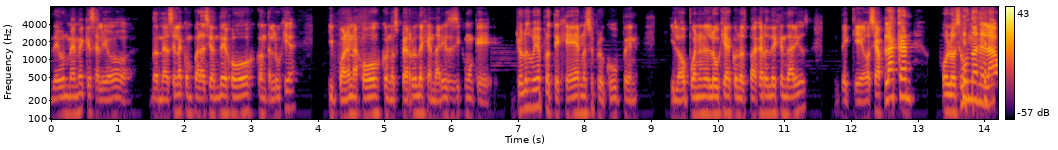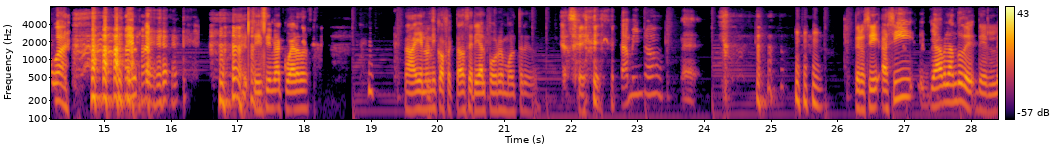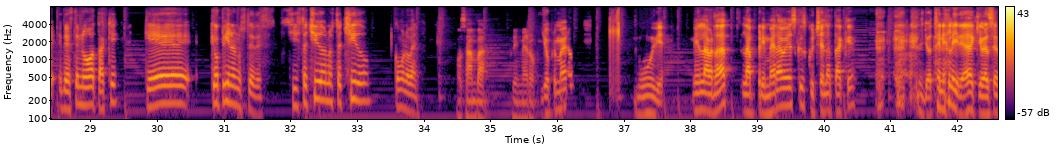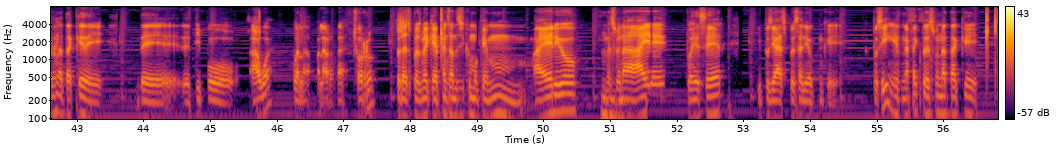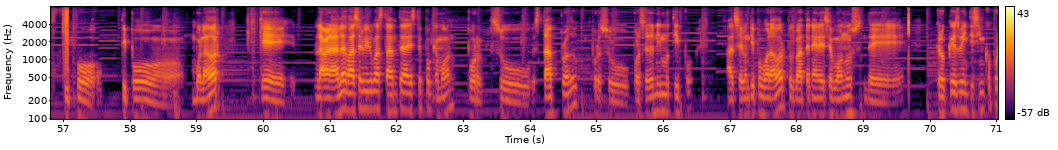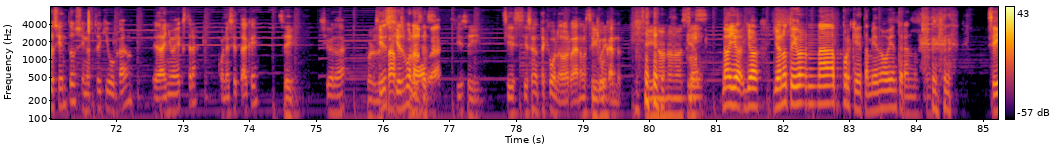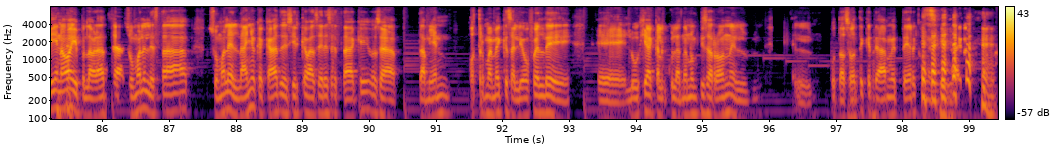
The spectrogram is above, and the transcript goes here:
de, de un meme que salió donde hacen la comparación de Ho contra Lugia y ponen a Ho con los perros legendarios así como que yo los voy a proteger, no se preocupen. Y luego ponen a Lugia con los pájaros legendarios de que o se aplacan o los hundo en el agua. sí, sí, me acuerdo. No, y el único afectado sería el pobre Moltres. Ya sé. A mí no. Pero sí, así, ya hablando de, de este nuevo ataque, ¿qué, ¿qué opinan ustedes? ¿Si está chido o no está chido? ¿Cómo lo ven? Osamba, primero. Yo primero. Muy bien. Mira, la verdad, la primera vez que escuché el ataque, yo tenía la idea de que iba a ser un ataque de, de, de tipo agua, por la palabra chorro. Pero después me quedé pensando así como que, mmm, aéreo, me suena a aire, puede ser. Y pues ya después salió con que, pues sí, en efecto es un ataque tipo, tipo volador, que la verdad le va a servir bastante a este Pokémon por su Stab Product, por, su, por ser del mismo tipo. Al ser un tipo volador, pues va a tener ese bonus de, creo que es 25%, si no estoy equivocado, de daño extra con ese ataque. Sí. Sí, ¿verdad? por Sí es, stab, sí es volador. ¿verdad? Sí, sí. Sí, sí es un ataque volador, ¿verdad? No me estoy Sí, güey. equivocando. sí, no, no, no, sí. Sí. es- No, yo, yo, yo no te digo nada porque también me voy enterando. entonces. Sí, no, y pues la verdad, o sea, súmale el stab, súmale el daño que acabas de decir que va a hacer ese ataque. O sea, también otro meme que salió fue el de eh, Lugia calculando en un pizarrón el, el putazote que te va a meter con el.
